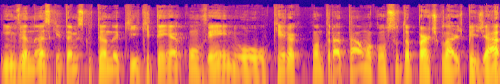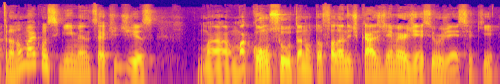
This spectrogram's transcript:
em Venâncio, quem está me escutando aqui, que tenha convênio ou queira contratar uma consulta particular de pediatra, não vai conseguir em menos de sete dias uma, uma consulta. Não estou falando de casos de emergência e urgência que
